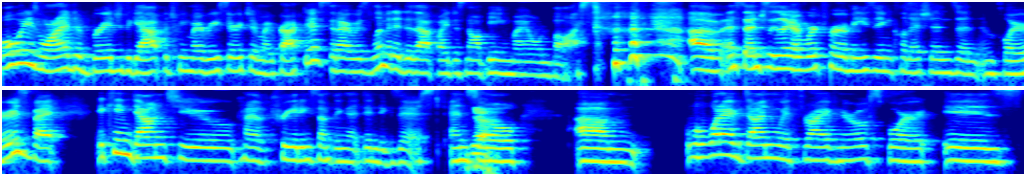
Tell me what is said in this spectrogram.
always wanted to bridge the gap between my research and my practice and i was limited to that by just not being my own boss um, essentially like i've worked for amazing clinicians and employers but it came down to kind of creating something that didn't exist and so yeah. um, well what i've done with thrive neurosport is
